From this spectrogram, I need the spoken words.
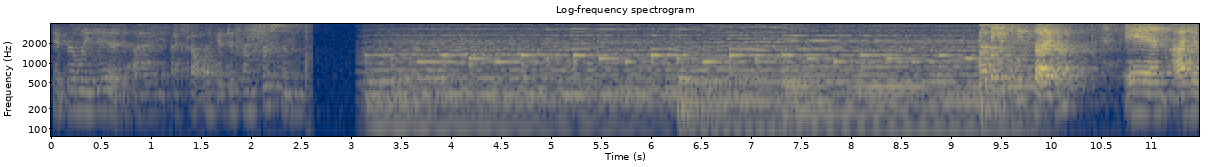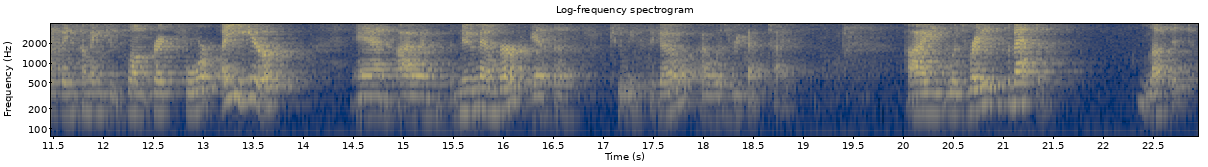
It really did. I, I felt like a different person. I'm Nancy Sider, and I have been coming to Plum Creek for a year. And I am a new member as of two weeks ago. I was rebaptized. I was raised as a Baptist, loved it.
